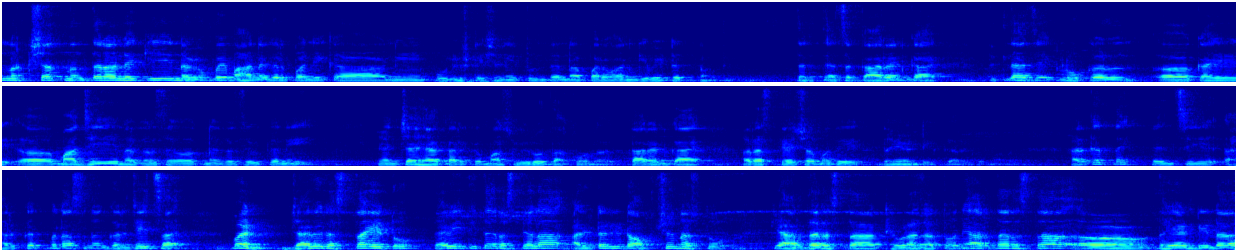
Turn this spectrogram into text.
लक्षात नंतर आलं की नवी मुंबई महानगरपालिका आणि पोलीस स्टेशन येथून त्यांना परवानगी भेटत नव्हती. तर त्याचं कारण काय? तिथल्याच एक लोकल काही माजी नगरसेवक नगरसेविकांनी यांच्या ह्या कार्यक्रमास विरोध दाखवला. कारण काय? रस्त्याच्यामध्ये दहीहंडी कार्यक्रमाला. हरकत नाही. त्यांची हरकत पण असणं गरजेचं आहे. पण ज्यावेळी रस्ता येतो त्यावेळी तिथे रस्त्याला अल्टरनेट ऑप्शन असतो की अर्धा रस्ता ठेवला जातो आणि अर्धा रस्ता दहीहंडीला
